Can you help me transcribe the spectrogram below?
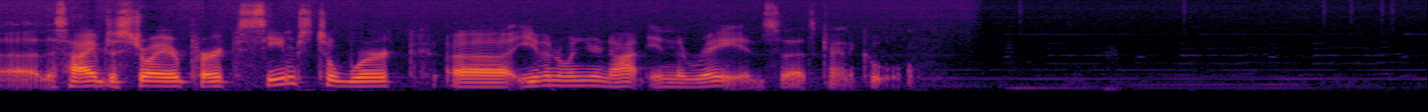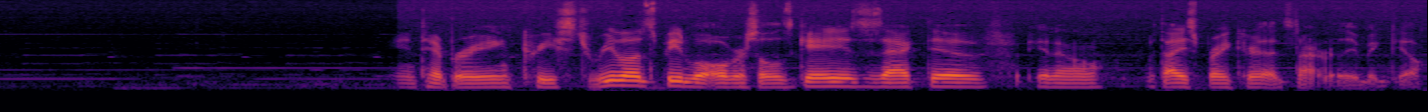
Uh, this Hive Destroyer perk seems to work uh, even when you're not in the raid, so that's kind of cool. And temporary increased reload speed while Oversoul's Gaze is active. You know, with Icebreaker, that's not really a big deal.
